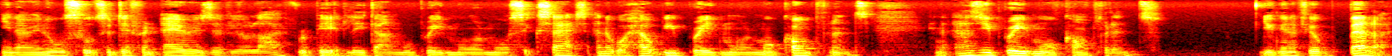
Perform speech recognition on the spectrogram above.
you know, in all sorts of different areas of your life, repeatedly done will breed more and more success and it will help you breed more and more confidence. And as you breed more confidence, you're going to feel better.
